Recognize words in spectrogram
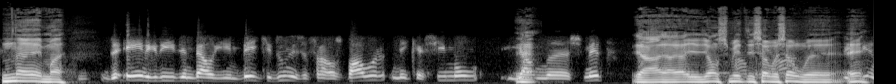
nee, maar De enige die het in België een beetje doen is de Frans Bauer, Nick en Simon, Jan eh, Smit. ja, ja, ja, Jan Smit is sowieso... eh, Die eh.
